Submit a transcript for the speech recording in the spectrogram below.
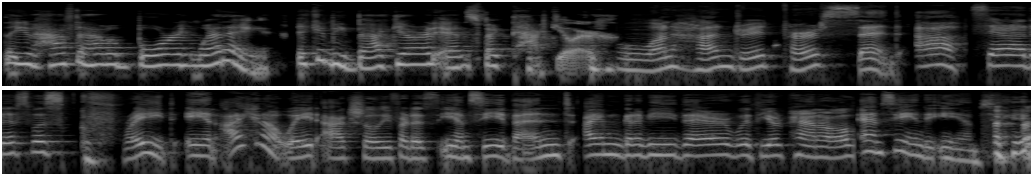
that you have to have a boring wedding. It can be backyard and spectacular. 100%. Ah, Sarah, this was great. And I cannot wait actually for this EMC event. I'm going to be there with your panel, MC in the EMC.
